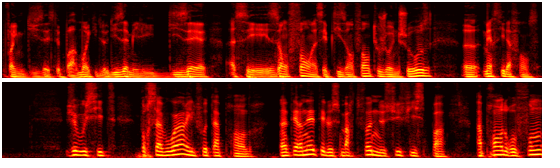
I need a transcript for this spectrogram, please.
enfin il me disait, c'était pas à moi qui le disait, mais il disait à ses enfants, à ses petits-enfants, toujours une chose, euh, merci la France. Je vous cite, pour savoir, il faut apprendre. Internet et le smartphone ne suffisent pas. Apprendre, au fond,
